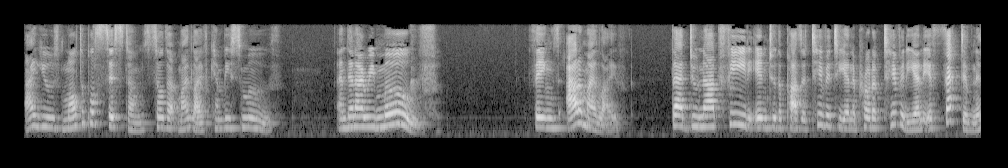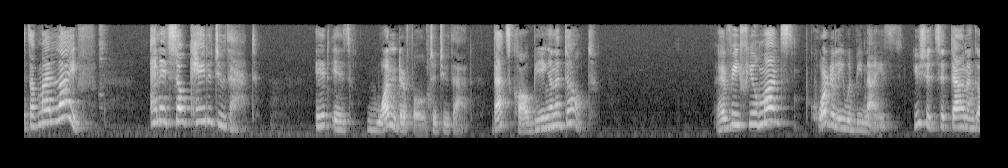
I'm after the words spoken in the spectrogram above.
I use multiple systems so that my life can be smooth. And then I remove things out of my life that do not feed into the positivity and the productivity and the effectiveness of my life. And it's okay to do that. It is wonderful to do that. That's called being an adult. Every few months, quarterly would be nice. You should sit down and go,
